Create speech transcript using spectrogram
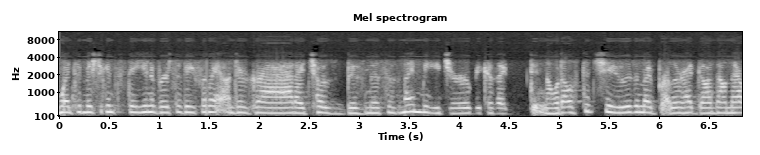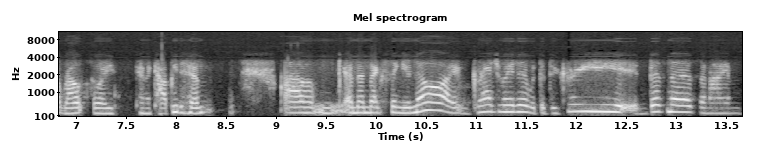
went to Michigan State University for my undergrad. I chose business as my major because I didn't know what else to choose, and my brother had gone down that route, so I kind of copied him. Um, and then next thing you know, I graduated with a degree in business, and I'm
